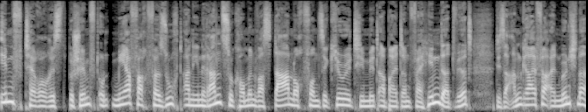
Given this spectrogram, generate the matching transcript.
Impfterrorist beschimpft und mehrfach versucht, an ihn ranzukommen, was da noch von Security-Mitarbeitern verhindert wird. Dieser Angreifer, ein Münchner,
